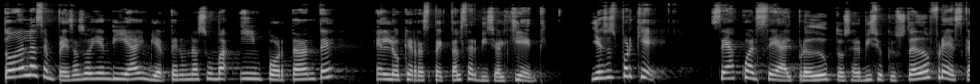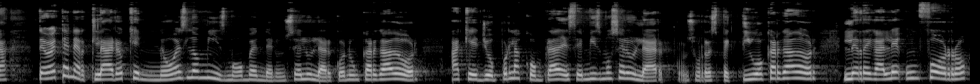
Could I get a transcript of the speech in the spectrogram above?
Todas las empresas hoy en día invierten una suma importante en lo que respecta al servicio al cliente. Y eso es porque, sea cual sea el producto o servicio que usted ofrezca, debe tener claro que no es lo mismo vender un celular con un cargador a que yo por la compra de ese mismo celular con su respectivo cargador le regale un forro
